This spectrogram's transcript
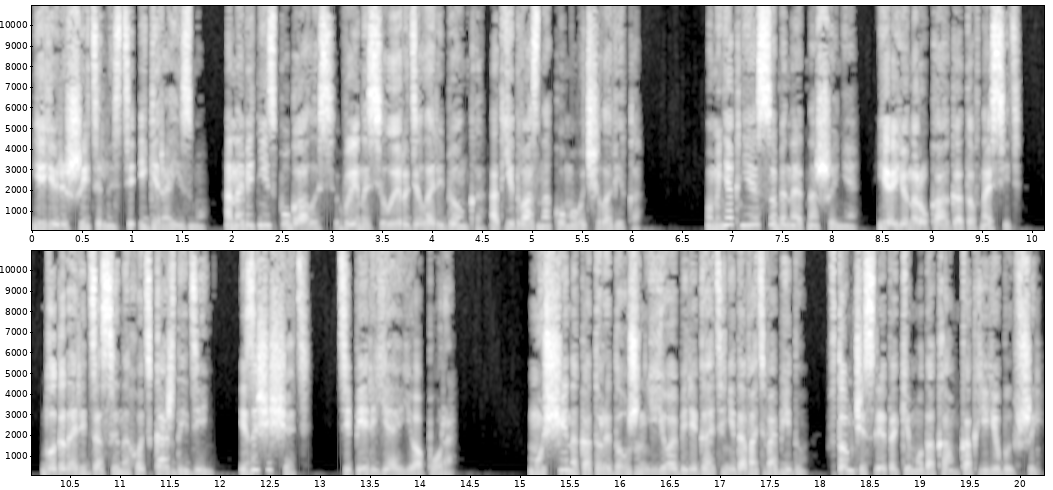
ее решительности и героизму. Она ведь не испугалась, выносила и родила ребенка от едва знакомого человека. У меня к ней особенное отношение. Я ее на руках готов носить. Благодарить за сына хоть каждый день и защищать. Теперь я ее опора. Мужчина, который должен ее оберегать и не давать в обиду, в том числе таким мудакам, как ее бывший.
